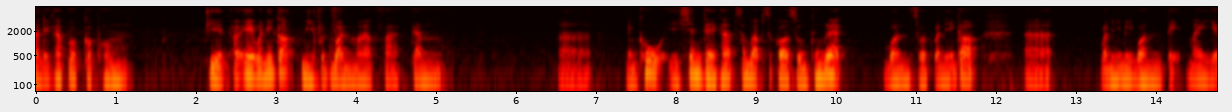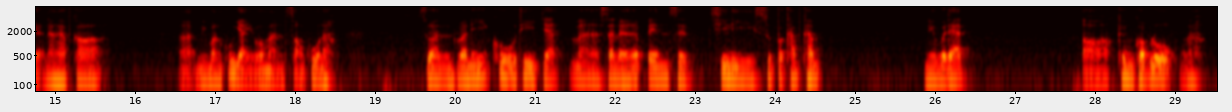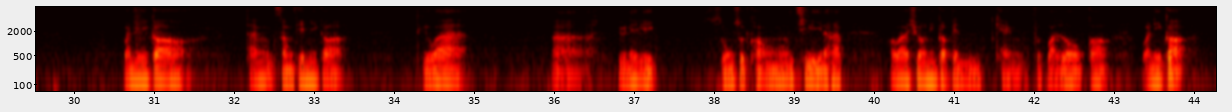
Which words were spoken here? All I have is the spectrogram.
วัสดีครับพบกับผมทีเอเอวันนี้ก็มีฟุตบอลมาฝากกันหนึ่งคู่อีกเช่นเคยครับสำหรับสกอร์สูงครึ่งแรกบอลสดวันนี้ก็วันนี้มีบอลเตะไม่เยอะนะครับ ก็มีบอลคู่ใหญ่ประมาณ 2 คู่นะส่วนวันนี้คู่ที่จะมาเสนอเป็นศึกชิลีซูเปอร์คัพครับนิวเบเดดต่อครึ่งควบลูกนะ วันนี้ก็ทั้งสองทีมนี้ก็ถือว่าอยู่ในลีกสูงสุดของชิลีนะครับ เพราะว่าช่วงนี้ก็เป็นแข่งฟุตบอลโลกก็วันนี้ก็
